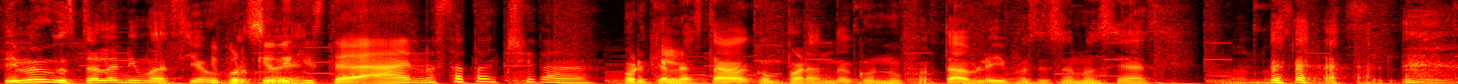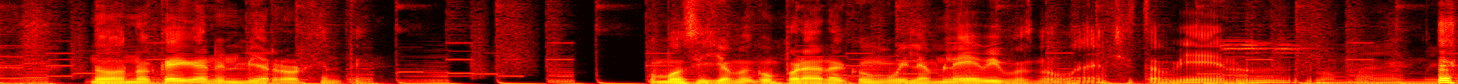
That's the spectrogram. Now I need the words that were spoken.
sí me gustó la animación. ¿Y por qué dijiste, ah, no está tan chida? Porque lo estaba comparando con Ufotable y pues eso no se hace. No, no se hace. no, no caigan en mi error, gente. Como si yo me comparara con William Levy, pues no manches también. No, no mames.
